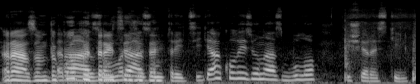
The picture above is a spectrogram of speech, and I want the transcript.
Разом докупи разом, 30 разом дітей. 30. А колись у нас було іще раз стільки.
